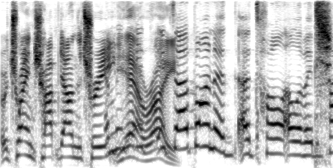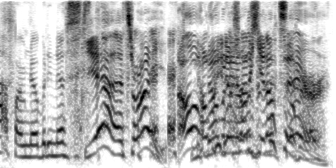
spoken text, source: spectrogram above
Or try and chop down the tree. I mean, Yeah, it's, right. It's up on a, a tall, elevated platform. Nobody knows. it's Yeah, that's right. Oh, Nobody knows how to get up it's there.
